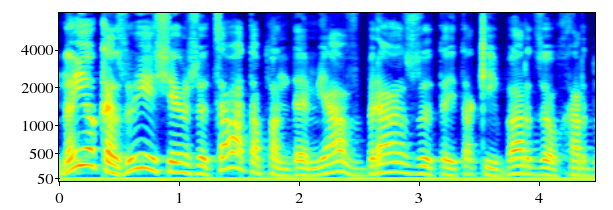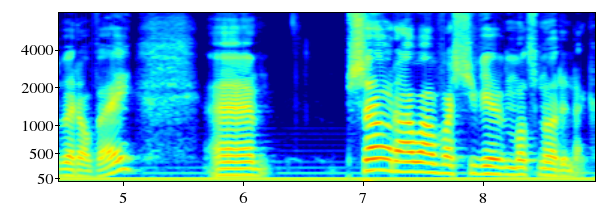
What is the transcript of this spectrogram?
No i okazuje się, że cała ta pandemia w branży tej takiej bardzo hardware'owej e, przeorała właściwie mocno rynek.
